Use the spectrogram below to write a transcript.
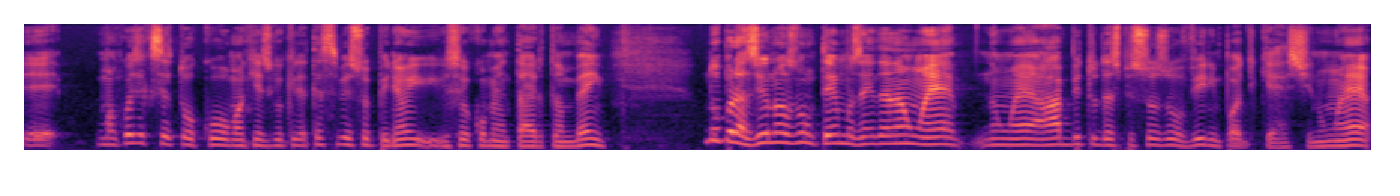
É, uma coisa que você tocou, Mackenzie, que eu queria até saber a sua opinião e o seu comentário também. No Brasil nós não temos ainda não é não é hábito das pessoas ouvirem podcast, não é,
